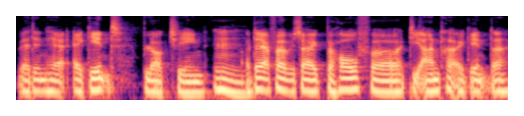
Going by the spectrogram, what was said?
være den her agent-blockchain, mm. og derfor har vi så ikke behov for de andre agenter.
